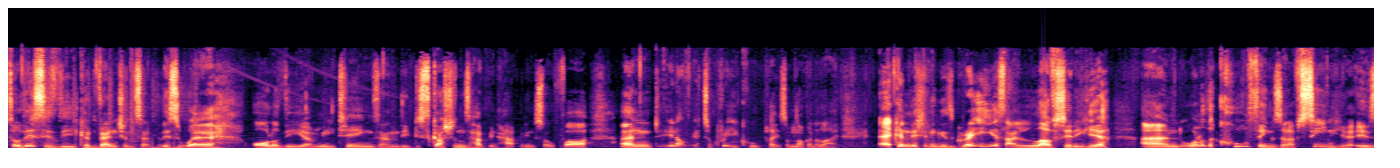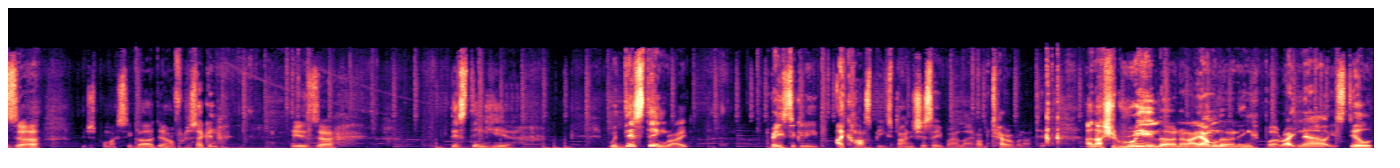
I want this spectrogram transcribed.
So this is the convention center. This is where all of the uh, meetings and the discussions have been happening so far. And you know, it's a pretty cool place, I'm not gonna lie. Air conditioning is great here, so I love sitting here. And one of the cool things that I've seen here is, uh, let me just put my cigar down for a second, is uh, this thing here. With this thing, right, basically, I can't speak Spanish to save my life. I'm terrible at it. And I should really learn, and I am learning, but right now it's still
